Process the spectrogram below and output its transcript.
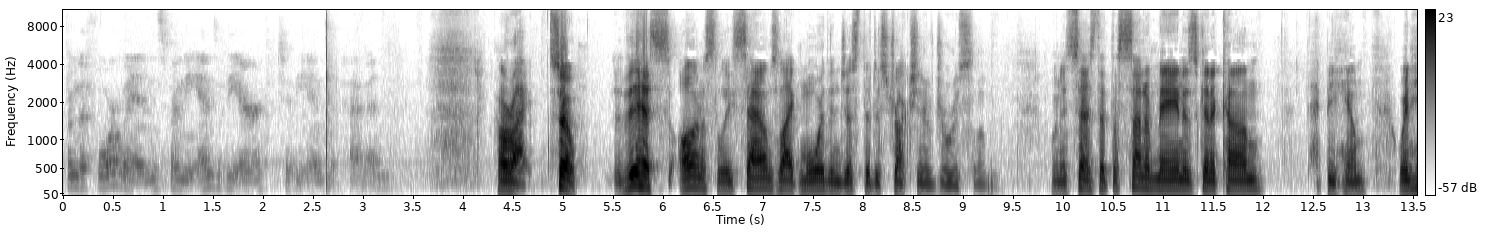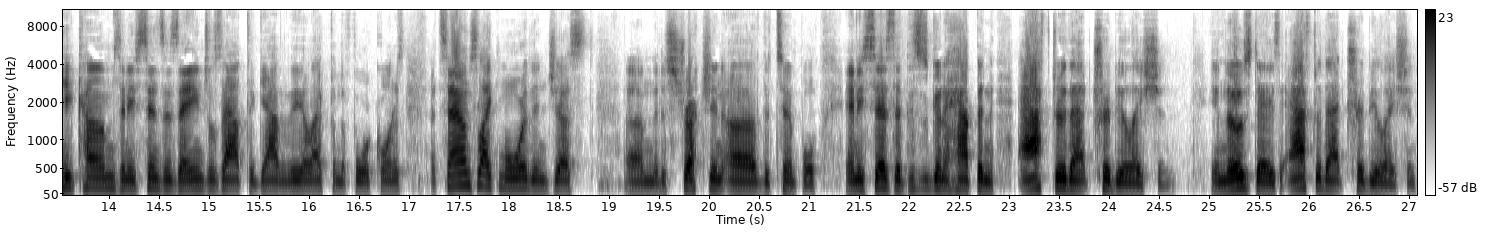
from the four winds, from the ends of the earth to the ends of heaven. All right. So, this honestly sounds like more than just the destruction of Jerusalem. When it says that the Son of Man is going to come, that be him. When he comes and he sends his angels out to gather the elect from the four corners, that sounds like more than just um, the destruction of the temple. And he says that this is going to happen after that tribulation. In those days, after that tribulation.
